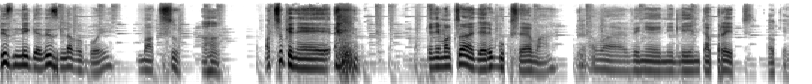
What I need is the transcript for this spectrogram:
this nigger, this lover boy maksu. Uh-huh. maksu kenye kenye maksu anajaribu kusema ama venye niliinterpret. Okay.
